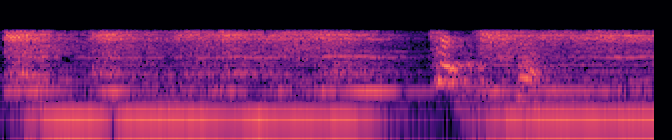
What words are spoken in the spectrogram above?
走走。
